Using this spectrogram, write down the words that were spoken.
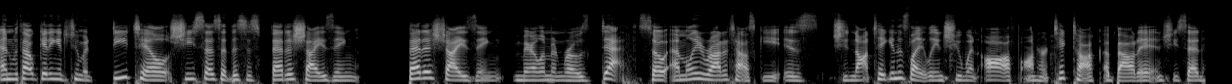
And without getting into too much detail, she says that this is fetishizing fetishizing Marilyn Monroe's death. So Emily Ratajkowski is she's not taking this lightly and she went off on her TikTok about it and she said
